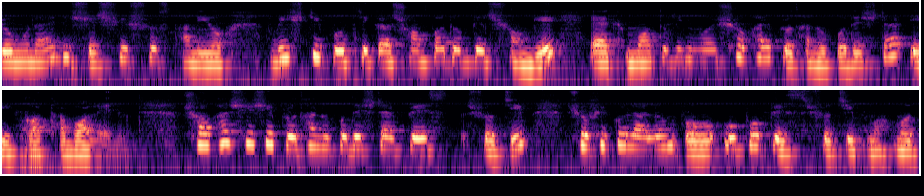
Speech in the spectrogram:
যমুনায় দেশের শীর্ষস্থানীয় বিশটি পত্রিকার সম্পাদকদের সঙ্গে এক মতবিনিময় সভায় প্রধান উপদেষ্টা এই কথা বলেন। সভা শেষে প্রধান উপদেষ্টার প্রেস সচিব শফিকুল আলম ও উপ প্রেস সচিব মোহাম্মদ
